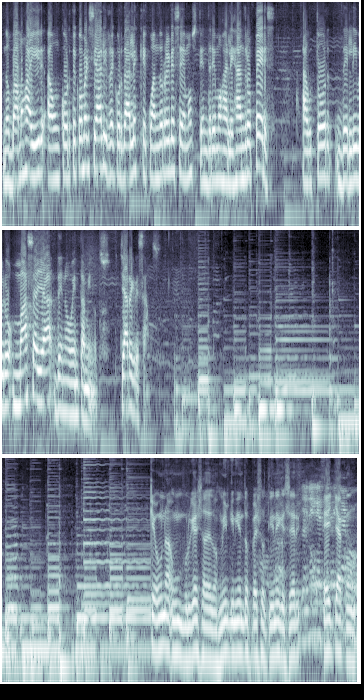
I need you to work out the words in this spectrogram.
Nos vamos a ir a un corte comercial y recordarles que cuando regresemos tendremos a Alejandro Pérez autor del libro Más allá de 90 minutos. Ya regresamos. Que una hamburguesa de 2.500 pesos tiene que ser hecha con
